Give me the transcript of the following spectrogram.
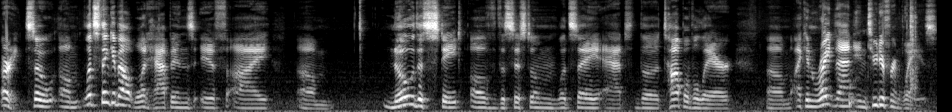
All right, so um, let's think about what happens if I um, know the state of the system, let's say at the top of a layer. Um, I can write that in two different ways.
